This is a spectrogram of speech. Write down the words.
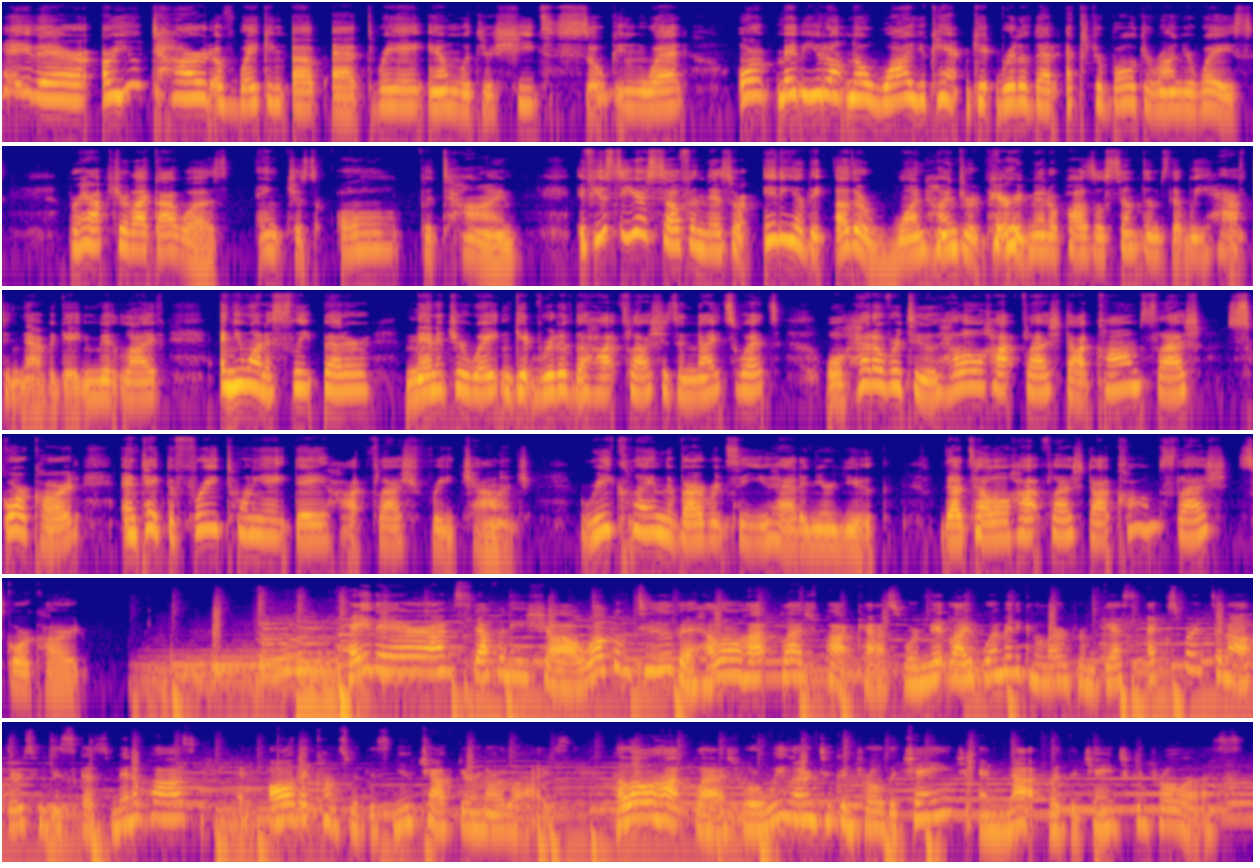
Hey there, are you tired of waking up at 3 a.m. with your sheets soaking wet? Or maybe you don't know why you can't get rid of that extra bulge around your waist. Perhaps you're like I was, anxious all the time. If you see yourself in this or any of the other 100 perimenopausal symptoms that we have to navigate midlife, and you want to sleep better, manage your weight, and get rid of the hot flashes and night sweats, well, head over to hellohotflash.com slash scorecard and take the free 28-day Hot Flash Free Challenge. Reclaim the vibrancy you had in your youth. That's hellohotflash.com slash scorecard. Hey there, I'm Stephanie Shaw. Welcome to the Hello Hot Flash podcast, where midlife women can learn from guest experts and authors who discuss menopause and all that comes with this new chapter in our lives. Hello Hot Flash, where we learn to control the change and not let the change control us.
